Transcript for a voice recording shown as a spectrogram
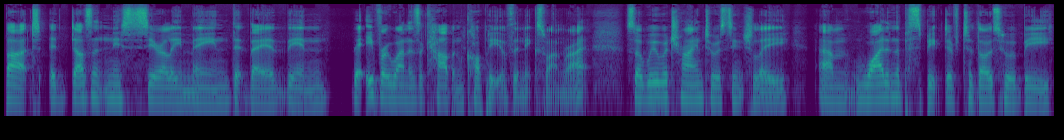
but it doesn't necessarily mean that they are then that everyone is a carbon copy of the next one, right? So we were trying to essentially um, widen the perspective to those who would be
